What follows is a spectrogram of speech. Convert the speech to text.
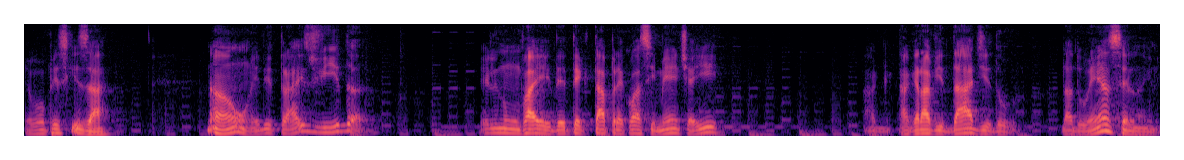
Eu vou pesquisar. Não, ele traz vida. Ele não vai detectar precocemente aí a, a gravidade do, da doença, Elaine?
